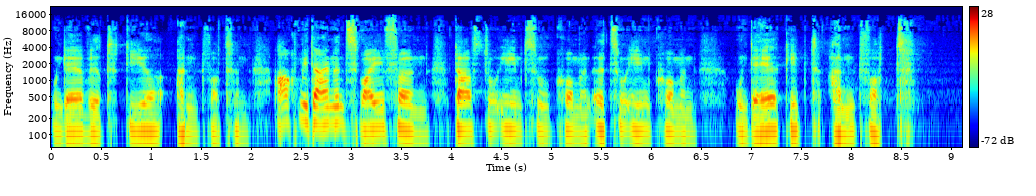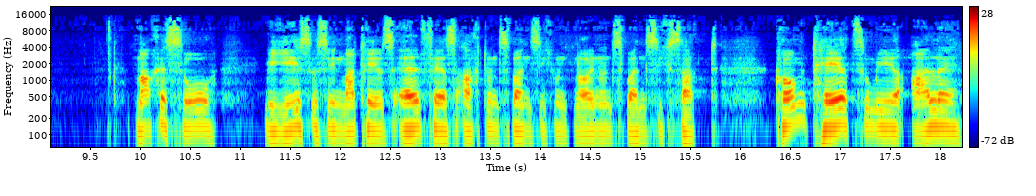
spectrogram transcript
und er wird dir antworten. Auch mit deinen Zweifeln darfst du ihm zukommen, äh, zu ihm kommen und er gibt Antwort. Mach es so, wie Jesus in Matthäus 11, Vers 28 und 29 sagt. Kommt her zu mir alle,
